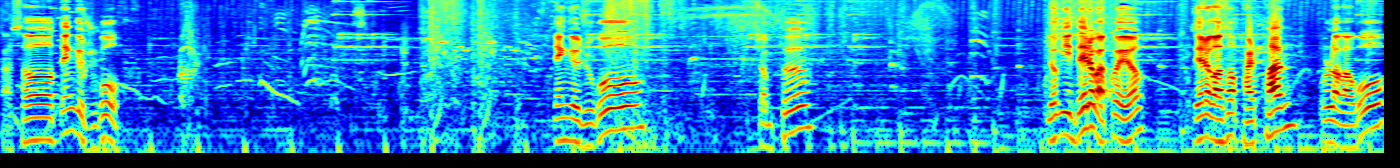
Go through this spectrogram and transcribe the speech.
가서 땡겨주고 땡겨주고 점프. 여기 내려갈 거예요. 내려가서 발판 올라가고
